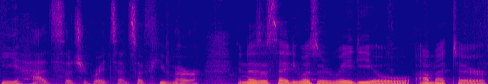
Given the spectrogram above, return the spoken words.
He had such a great sense of humor. And as I said, he was a radio amateur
